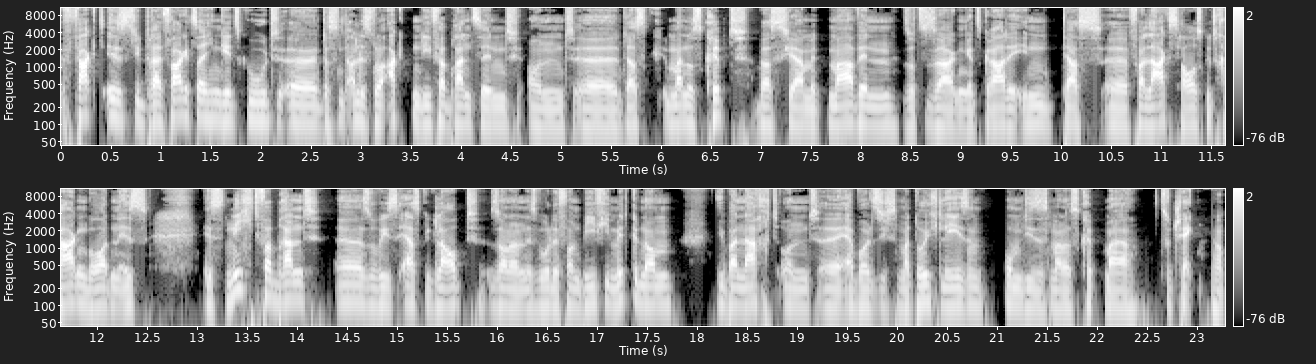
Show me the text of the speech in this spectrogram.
Fakt ist, die drei Fragezeichen geht's gut. Äh, das sind alles nur Akten, die verbrannt sind. Und äh, das Manuskript, was ja mit Marvin sozusagen jetzt gerade in das äh, Verlagshaus getragen worden ist, ist nicht verbrannt, äh, so wie es erst geglaubt, sondern es wurde von Beefy mitgenommen über Nacht und äh, er wollte sich das mal durchlesen, um dieses Manuskript mal zu checken. Ja.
